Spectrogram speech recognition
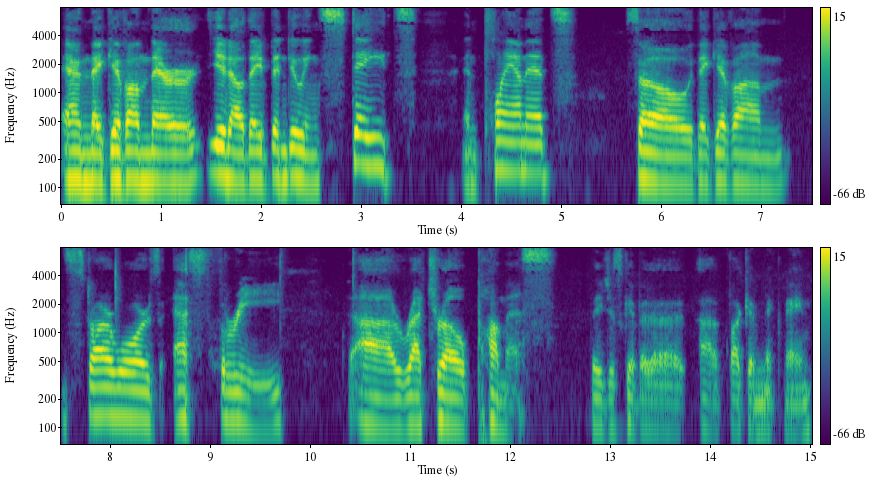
and they give them their you know they've been doing states and planets, so they give them Star Wars S three uh, retro pumice. They just give it a, a fucking nickname,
